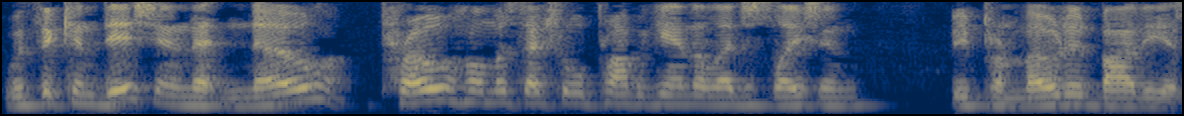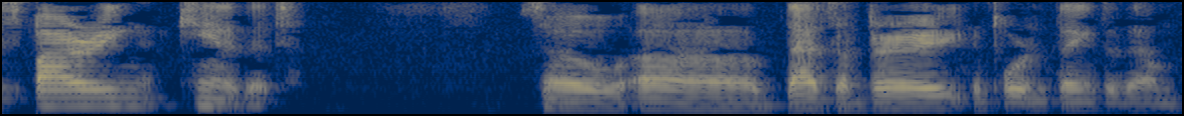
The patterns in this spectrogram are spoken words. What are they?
with the condition that no pro homosexual propaganda legislation be promoted by the aspiring candidate. So uh, that's a very important thing to them.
